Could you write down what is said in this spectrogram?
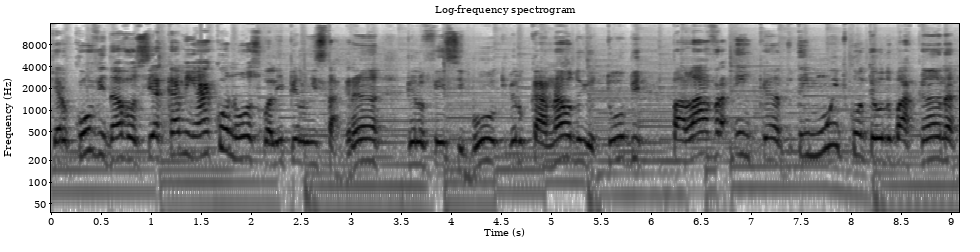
Quero convidar você a caminhar conosco ali pelo Instagram, pelo Facebook, pelo canal do YouTube Palavra Encanto. Tem muito conteúdo bacana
